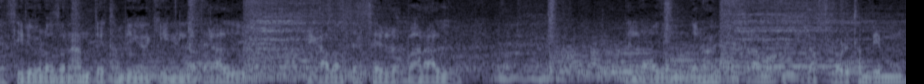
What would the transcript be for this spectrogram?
El cirio de los donantes también aquí en el lateral, pegado al tercer varal del lado donde nos encontramos. Las flores también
